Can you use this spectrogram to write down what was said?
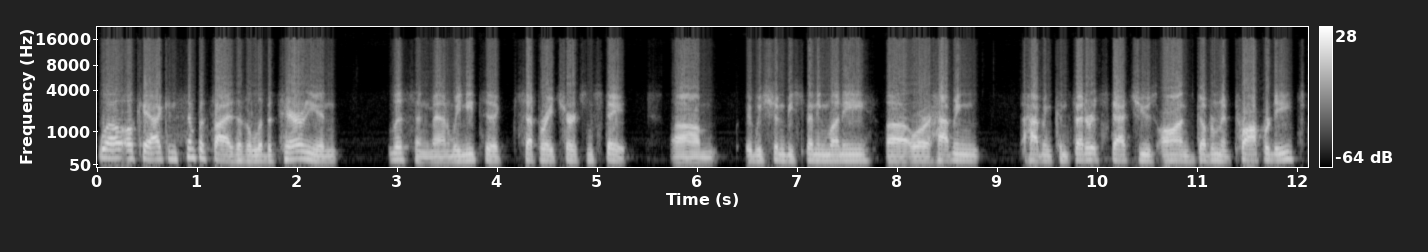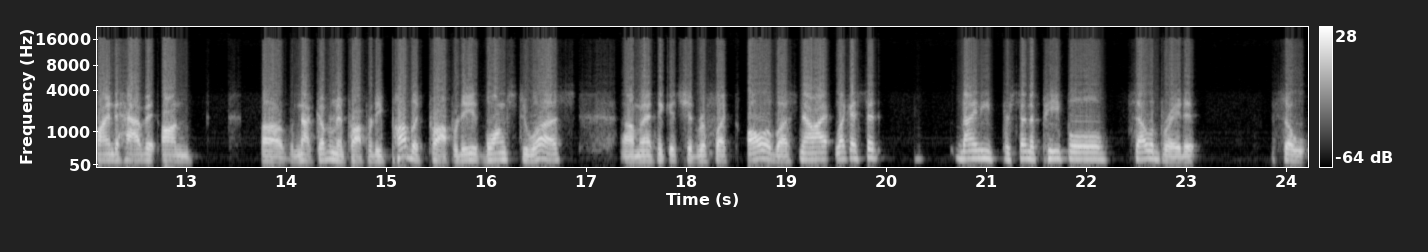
Well, okay, I can sympathize as a libertarian. Listen, man, we need to separate church and state. Um, we shouldn't be spending money uh, or having having Confederate statues on government property. It's fine to have it on uh, not government property, public property. It belongs to us, um, and I think it should reflect all of us. Now, I, like I said, 90% of people celebrate it, so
